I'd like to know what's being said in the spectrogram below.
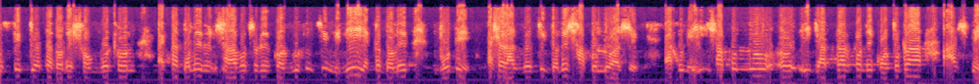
অস্তিত্ব, একটা দলের সংগঠন, একটা দলের সারা বছরের কর্মসূচি মিলিয়েই একটা দলের ভোটে একটা রাজনৈতিক দলের সাফল্য আসে। এখন এই সাফল্য এই যাত্রার ফলে কতটা আসবে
